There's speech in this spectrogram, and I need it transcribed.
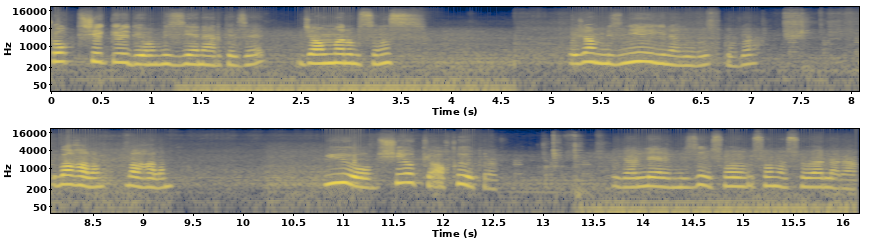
Çok teşekkür ediyorum izleyen herkese. Canlarımsınız. Hocam biz niye yine dururuz burada? Bir bakalım, bakalım. Yok bir şey yok ki akıyor trafik. De so- sonra söverler ha.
